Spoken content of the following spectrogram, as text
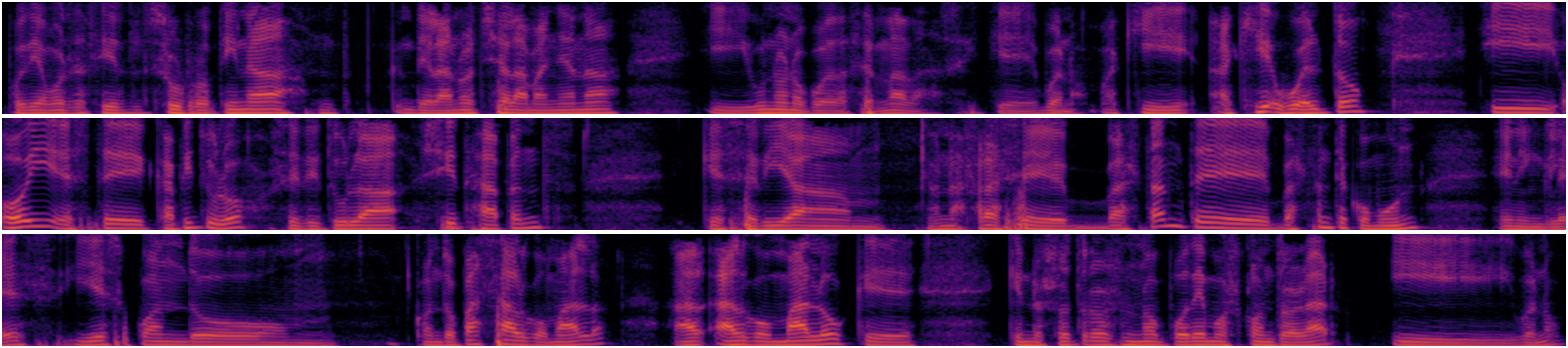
podríamos decir, su rutina de la noche a la mañana y uno no puede hacer nada. Así que bueno, aquí, aquí he vuelto y hoy este capítulo se titula Shit Happens, que sería mm, una frase bastante, bastante común en inglés y es cuando, mm, cuando pasa algo malo, algo malo que, que nosotros no podemos controlar y bueno,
